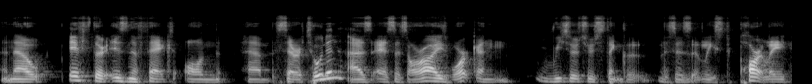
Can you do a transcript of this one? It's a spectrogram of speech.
And now, if there is an effect on um, serotonin, as SSRIs work, and researchers think that this is at least partly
